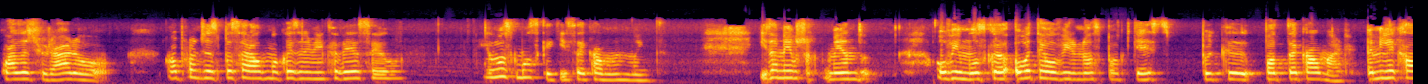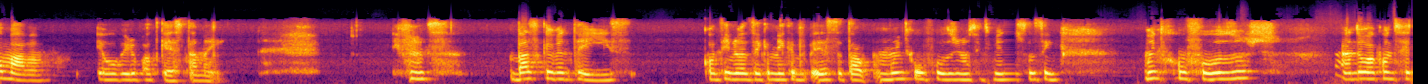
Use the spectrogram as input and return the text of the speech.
quase a chorar, ou, ou pronto, já se passar alguma coisa na minha cabeça, eu, eu ouço música, que isso acalma-me muito. E também vos recomendo ouvir música ou até ouvir o nosso podcast, porque pode-te acalmar. A mim acalmava-me eu ouvir o podcast também. E pronto, basicamente é isso. Continuo a dizer que a minha cabeça está muito confusa, os meus sentimentos estão assim, muito confusos. Andou a acontecer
